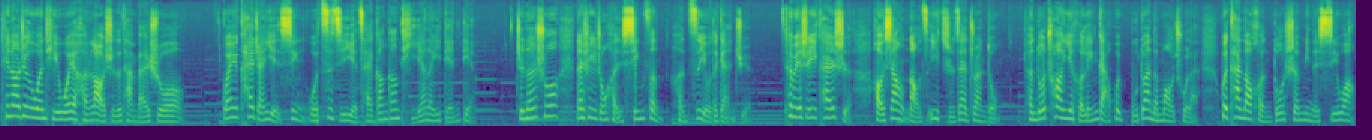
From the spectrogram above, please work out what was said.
听到这个问题，我也很老实的坦白说，关于开展野性，我自己也才刚刚体验了一点点，只能说那是一种很兴奋、很自由的感觉。特别是一开始，好像脑子一直在转动，很多创意和灵感会不断的冒出来，会看到很多生命的希望。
